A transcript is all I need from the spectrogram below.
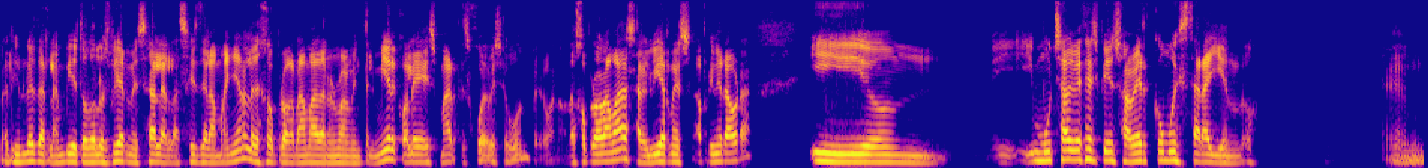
La newsletter la envío todos los viernes, sale a las 6 de la mañana, la dejo programada normalmente el miércoles, martes, jueves, según, pero bueno, dejo programada, sale el viernes a primera hora um, y, muchas veces pienso a ver cómo estará yendo. Em,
